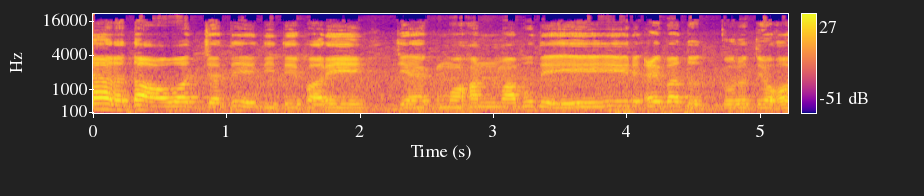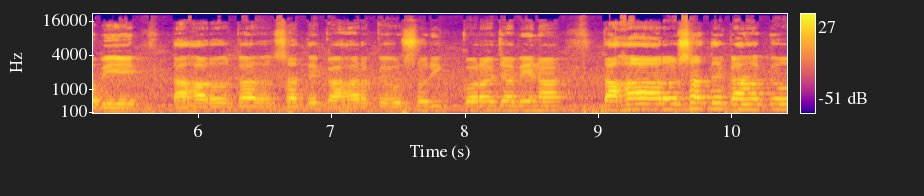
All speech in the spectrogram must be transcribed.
এর দাওয়াত যাতে দিতে পারে যে এক মহান মাবুদের এবাদত করতে হবে। তাহার সাথে কাহার কেউ শরিক করা যাবে না, তাহার সাথে কাহাকেও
